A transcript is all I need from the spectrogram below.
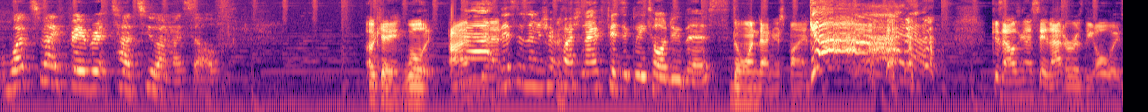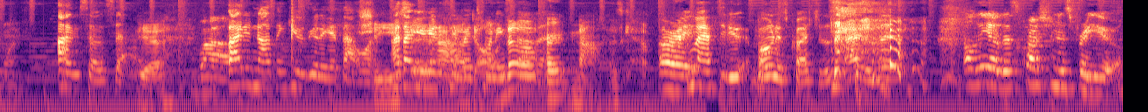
What's my favorite tattoo on myself? okay, well, I'm Yeah, gonna this isn't a trick question. I physically told you this. the one down your spine. God! Because I was gonna say that, or is the always one? I'm so sad. Yeah. Wow. I did not think he was gonna get that one. She I thought you were gonna say "I my don't 27. know. Nah, that's cap. All right. We might have to do bonus questions. I'm tired of it. Aaliyah, this question is for you.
